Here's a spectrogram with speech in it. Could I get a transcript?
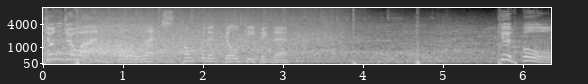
Gundogan. Oh, that's confident goalkeeping there. Good ball.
